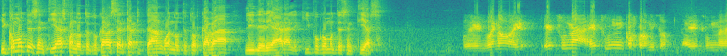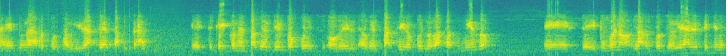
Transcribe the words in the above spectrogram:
¿Y cómo te sentías cuando te tocaba ser capitán, cuando te tocaba liderear al equipo? ¿Cómo te sentías? Pues bueno, es, es una es un compromiso, es una es una responsabilidad ser capitán este, que con el paso del tiempo pues o del, o del partido pues lo vas asumiendo. Este, y pues bueno la responsabilidad es que tienes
